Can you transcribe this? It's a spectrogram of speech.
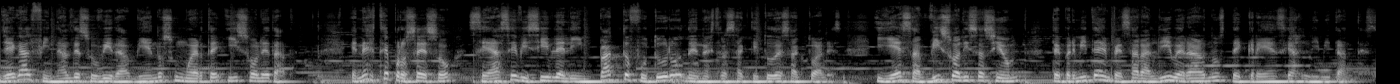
llega al final de su vida viendo su muerte y soledad. En este proceso se hace visible el impacto futuro de nuestras actitudes actuales y esa visualización te permite empezar a liberarnos de creencias limitantes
